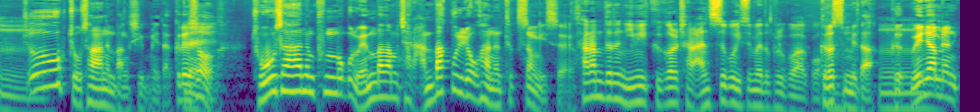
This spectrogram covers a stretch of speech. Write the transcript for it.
음. 쭉 조사하는 방식입니다. 그래서 네. 조사하는 품목을 웬만하면 잘 안 바꾸려고 하는 특성이 있어요. 사람들은 이미 그걸 잘 안 쓰고 있음에도 불구하고 그렇습니다. 음. 그 왜냐하면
